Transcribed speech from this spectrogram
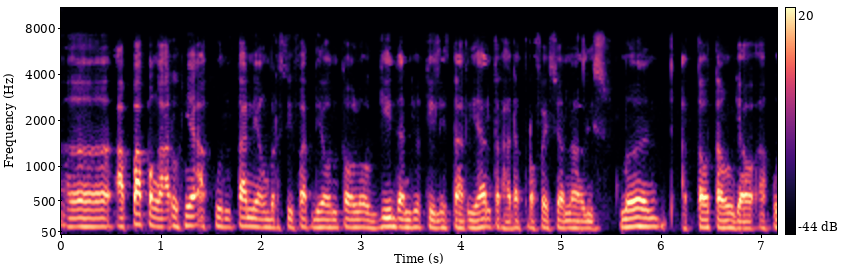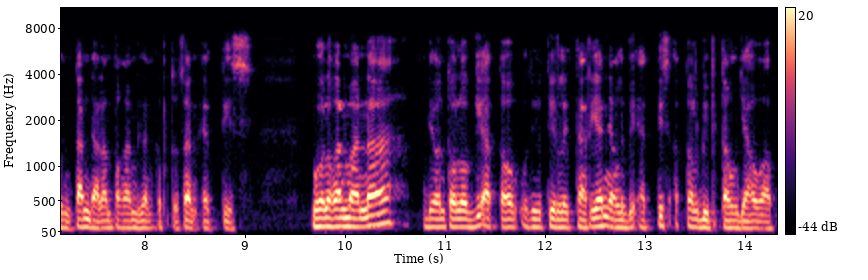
eh, apa pengaruhnya akuntan yang bersifat deontologi dan utilitarian terhadap profesionalisme atau tanggung jawab akuntan dalam pengambilan keputusan etis? Golongan mana deontologi atau utilitarian yang lebih etis atau lebih bertanggung jawab?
